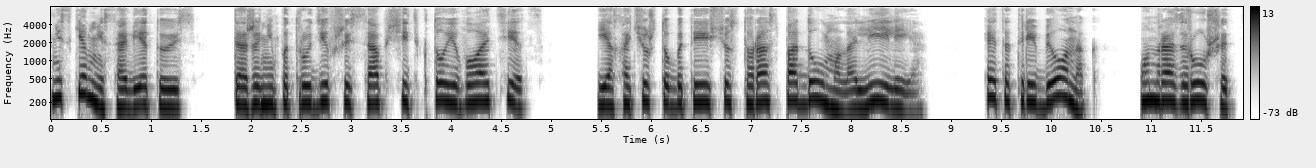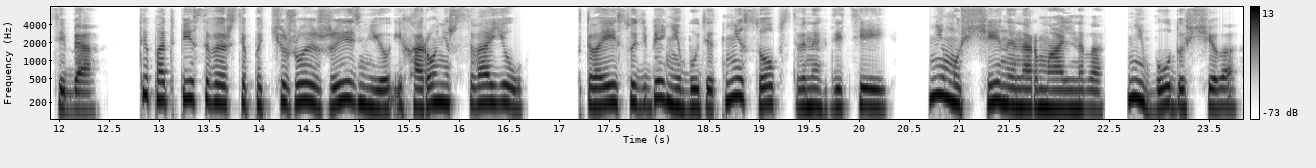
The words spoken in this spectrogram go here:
ни с кем не советуюсь, даже не потрудившись сообщить, кто его отец. Я хочу, чтобы ты еще сто раз подумала, Лилия. Этот ребенок он разрушит тебя. Ты подписываешься под чужой жизнью и хоронишь свою. В твоей судьбе не будет ни собственных детей, ни мужчины нормального, ни будущего.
